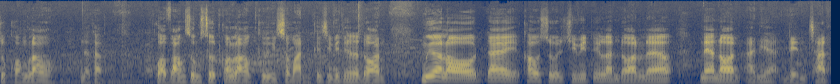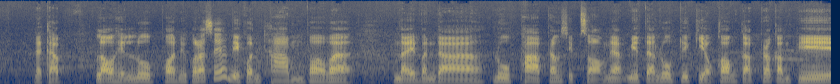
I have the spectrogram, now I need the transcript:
สุขของเรานะครับความหวังสูงสุดของเราคือสวรรค์คือชีวิตนิรันดรเมื่อเราได้เข้าสู่ชีวิตนิรันดรแล้ว แน่นอนอันนี้เด่นชัดนะครับเราเห็นรูปพ่อนิโคลัสเมีคนถามพ่อว่าในบรรดารูปภาพทั้ง 12เนี่ยมีแต่รูปที่เกี่ยวข้องกับพระคัมภีร์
